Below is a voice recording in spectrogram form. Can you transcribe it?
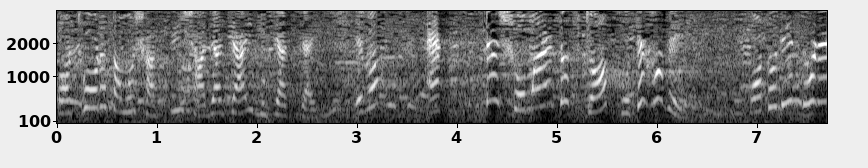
কঠোরতম শাস্তি সাজা চাই বিচার চাই। এবং একটা সময় তো স্টপ হতে হবে। কতদিন ধরে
